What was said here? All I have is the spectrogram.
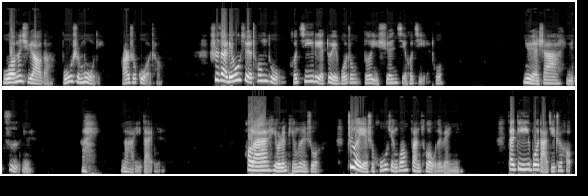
我们需要的不是目的，而是过程，是在流血冲突和激烈对搏中得以宣泄和解脱。虐杀与自虐，唉，那一代人。后来有人评论说，这也是胡俊光犯错误的原因。在第一波打击之后，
